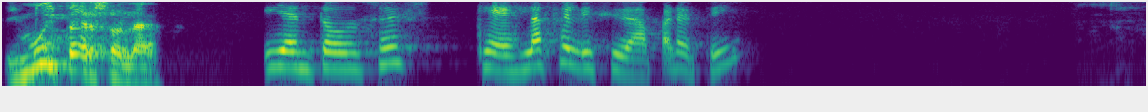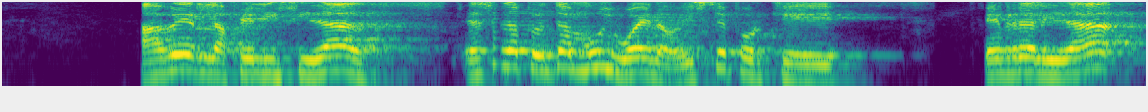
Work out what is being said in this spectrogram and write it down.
Y muy personal. Y entonces, ¿qué es la felicidad para ti? A ver, la felicidad. Es una pregunta muy buena, ¿viste? Porque en realidad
